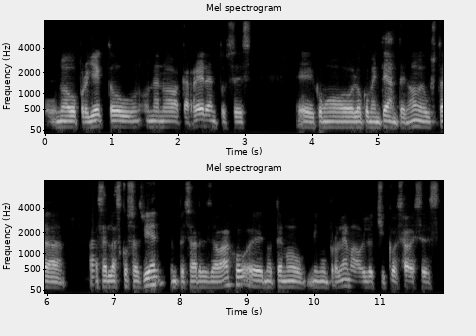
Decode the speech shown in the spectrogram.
un nuevo proyecto, una nueva carrera. Entonces, eh, como lo comenté antes, ¿no? Me gusta hacer las cosas bien, empezar desde abajo, eh, no tengo ningún problema. Hoy los chicos a veces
